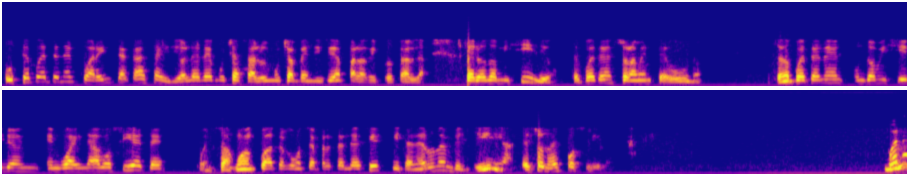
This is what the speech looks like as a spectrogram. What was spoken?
usted puede tener 40 casas y Dios le dé mucha salud y muchas bendiciones para disfrutarla, pero domicilio, usted puede tener solamente uno. Usted no puede tener un domicilio en, en Guaynabo 7 o en San Juan 4, como se pretende decir, y tener uno en Virginia. Eso no es posible. Bueno,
